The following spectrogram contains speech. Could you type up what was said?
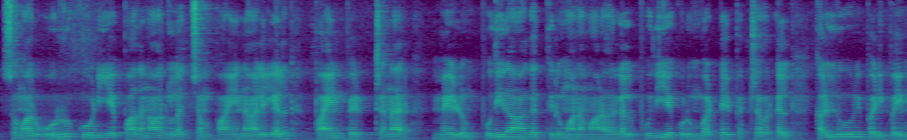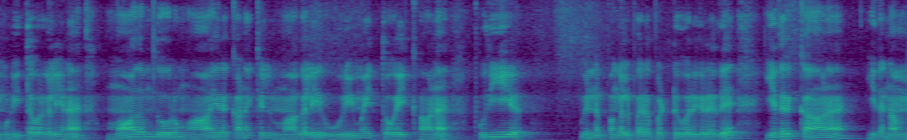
சுமார் ஒரு கோடியே பதினாறு லட்சம் பயனாளிகள் பயன்பெற்றனர். மேலும் புதிதாக திருமணமானவர்கள் புதிய குடும்ப அட்டை பெற்றவர்கள் கல்லூரி படிப்பை முடித்தவர்கள் என மாதந்தோறும் ஆயிரக்கணக்கில் மகளிர் உரிமை தொகைக்கான புதிய விண்ணப்பங்கள் பெறப்பட்டு வருகிறது. இதற்கான இதை நம்ம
